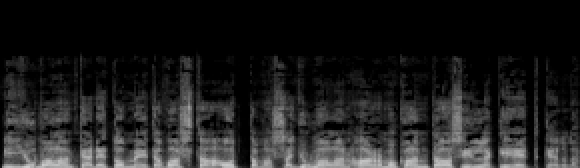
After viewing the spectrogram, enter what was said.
niin Jumalan kädet on meitä vastaan ottamassa. Jumalan armo kantaa silläkin hetkellä.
